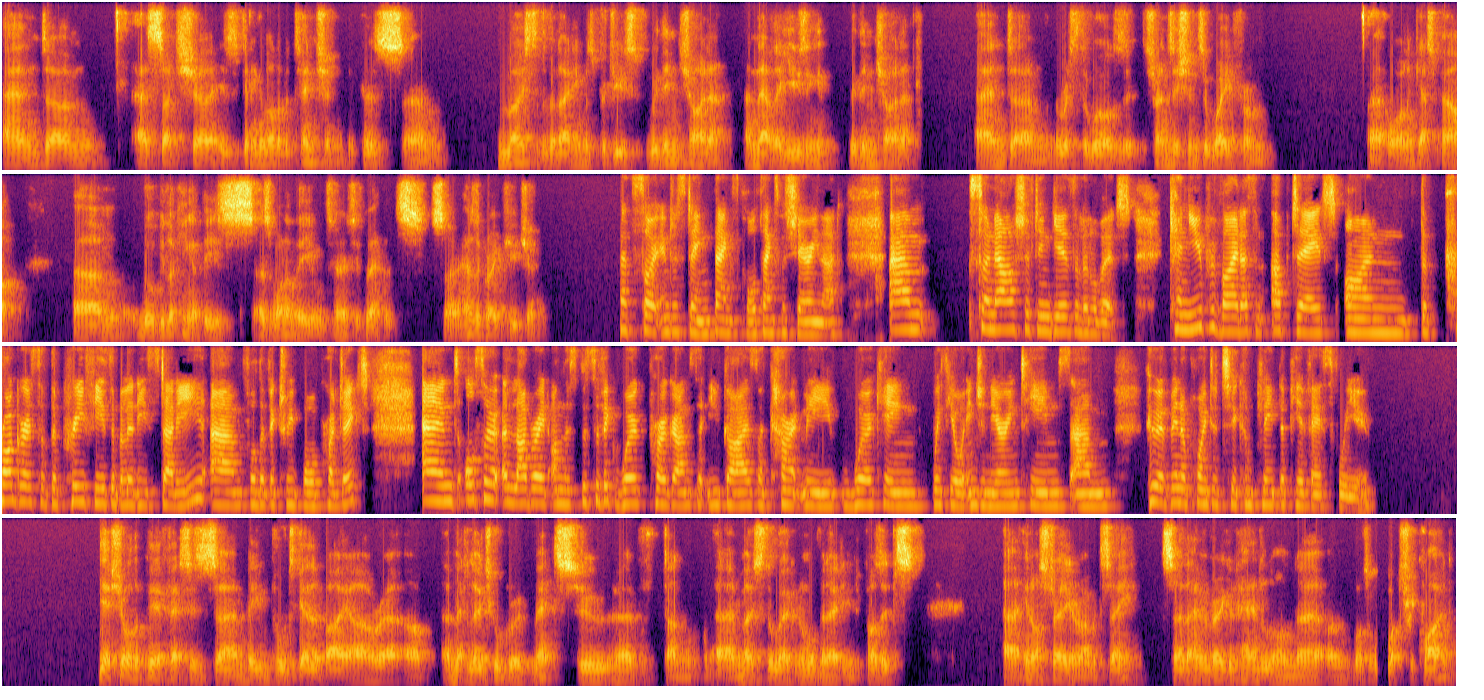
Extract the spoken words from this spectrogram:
And um, as such, uh, is getting a lot of attention because um, most of the vanadium was produced within China, and now they're using it within China and um, the rest of the world as it transitions away from uh, oil and gas power. Um, we'll be looking at these as one of the alternative methods. So it has a great future. That's so interesting. Thanks, Paul. Thanks for sharing that. Um, So now shifting gears a little bit, can you provide us an update on the progress of the pre-feasibility study um, for the Victory Bore project, and also elaborate on the specific work programs that you guys are currently working with your engineering teams um, who have been appointed to complete the PFS for you? Yeah, sure. The PFS is um, being pulled together by our, uh, our metallurgical group, METS, who have done uh, most of the work on all vanadium deposits uh, in Australia, I would say. So they have a very good handle on, uh, on what, what's required.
